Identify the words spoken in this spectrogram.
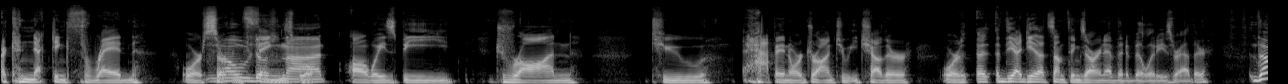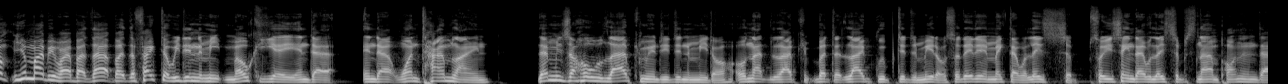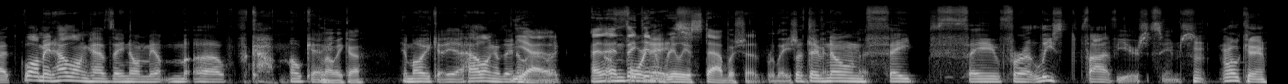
a connecting thread or certain No, things will always be drawn to happen or drawn to each other or uh, the idea that some things are inevitabilities rather. That- you might be right about that, but the fact that we didn't meet Mokie in that in that one timeline, that means the whole lab community didn't meet her, or not the lab, com- but the lab group didn't meet her, so they didn't make that relationship. So you're saying that relationship is not important in that? Well, I mean, how long have they known? Mo- M- Uh, God, Moke, Moika. yeah, Moika, yeah. How long have they known? Yeah. her? Like, and uh, and they didn't days. really establish a relationship. but they've known Fate, Faye for at least five years, it seems. Okay,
